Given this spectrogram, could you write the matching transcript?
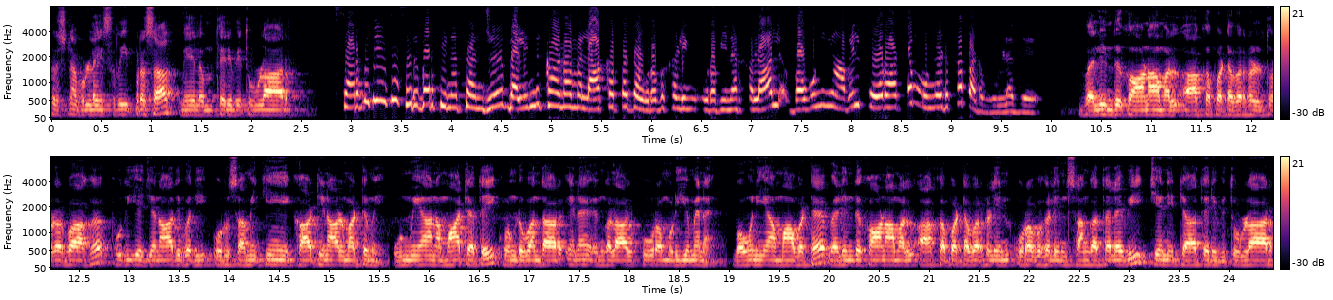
கிருஷ்ணபிள்ளை ஸ்ரீபிரசாத் மேலும் தெரிவித்துள்ளார். சர்வதேச சிறுவர் தினத்தன்று வலிந்து காணாமல் ஆக்கப்பட்ட உறவுகளின் உறவினர்களால் வவுனியாவில் போராட்டம் முன்னெடுக்கப்பட உள்ளது வலிந்து காணாமல் ஆக்கப்பட்டவர்கள் தொடர்பாக புதிய ஜனாதிபதி ஒரு சமிக்கையை காட்டினால் மட்டுமே உண்மையான மாற்றத்தை கொண்டு வந்தார் என எங்களால் கூற முடியும் என வவுனியா மாவட்ட வலிந்து காணாமல் ஆக்கப்பட்டவர்களின் உறவுகளின் சங்க தலைவி ஜெனிட்டா தெரிவித்துள்ளார்.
